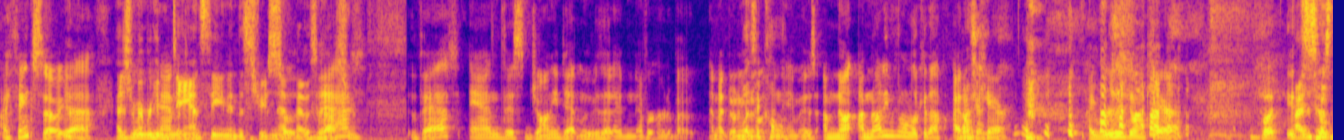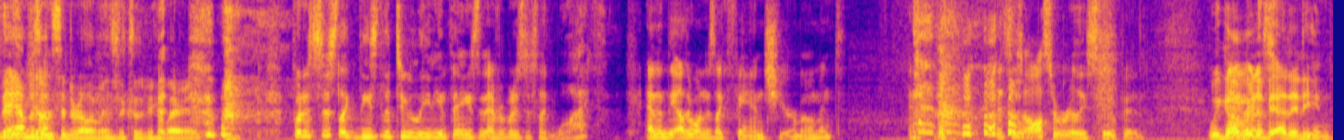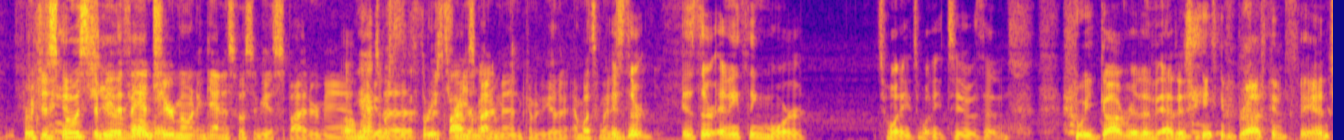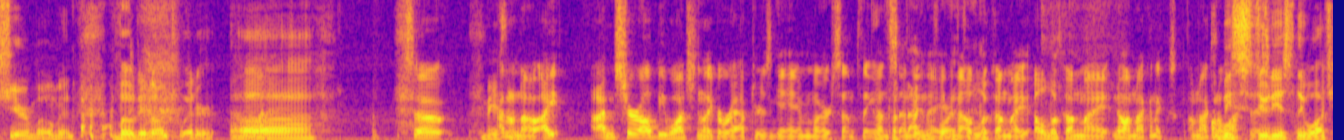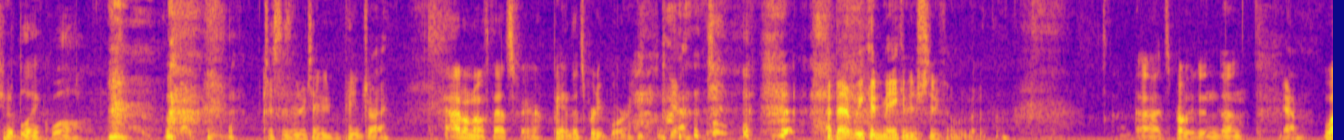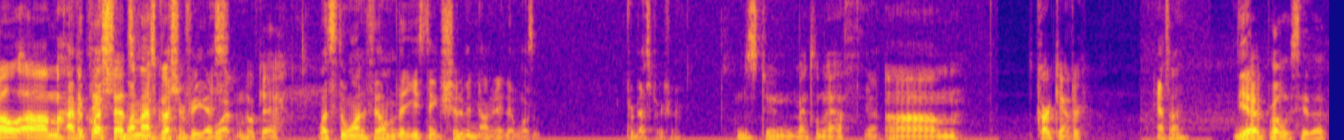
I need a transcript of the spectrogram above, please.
I think so. Yeah. I just remember him And- dancing in the street in so that mouse that costume. that and this Johnny Depp movie that I'd never heard about, and I don't even What's know what called? the name is. I'm not. I'm not even gonna look it up. I don't care. I really don't care. But it's I just hope the Amazon John- Cinderella wins just because it'd be hilarious. But it's just like these are the two leading things, and everybody's just like, what? And then the other one is like fan cheer moment. This is also really stupid. We got rid of editing, for Which is supposed to be the fan moment. cheer moment again. Is supposed to be a Spider-Man. Oh my Yeah, it's supposed to be the three Spider-Men. Spider-Men coming together. And what's winning? Is there is there anything more 2022 then we got rid of editing and brought in fan cheer moment, voted on Twitter? Uh, So Amazing. I don't know. I I'm sure I'll be watching like a Raptors game or something on flip back Sunday and night, forth, and I'll yeah. look on my I'll look on my. No, I'm not gonna. I'm not I'll gonna be watch this. studiously watching a blank wall. Just as entertaining. Paint dry. I don't know if that's fair. Pain, that's pretty boring. Yeah. I bet we could make an interesting film about it though. Uh, it's probably been done. Yeah. Well, um, I have a question. One last we've got- question for you guys. What? Okay. What's the one film that you think should have been nominated that wasn't for Best Picture? I'm just doing mental math. Yeah. Um, card counter. Anton? Yeah, I'd probably say that.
